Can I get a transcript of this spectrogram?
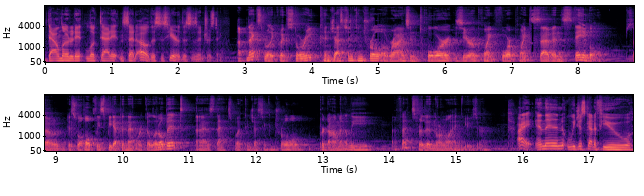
downloaded it, looked at it, and said, oh, this is here. This is interesting. Up next, really quick story congestion control arrives in Tor 0.4.7 stable. So this will hopefully speed up the network a little bit, as that's what congestion control predominantly affects for the normal end user. All right, and then we just got a few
